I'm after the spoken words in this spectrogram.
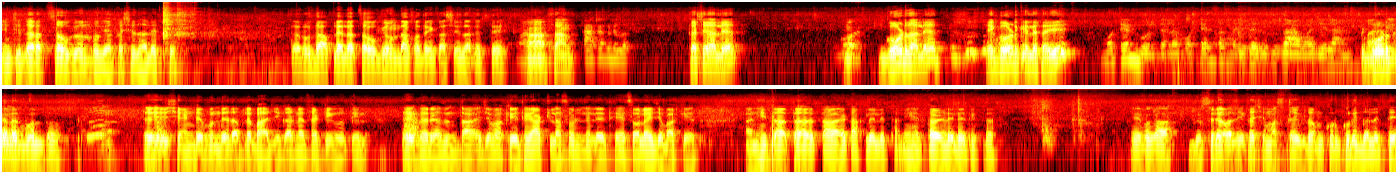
यांची जरा चव घेऊन बघूया कसे झालेत ते. तर उद्या आपल्याला चव घेऊन दाखवतोय कसे झालेत ते. हां सांग. काकाकडे बघ. कसे झालेत? म- गोड झालेत? हे गोड केले ताई मोठ्यान बोल त्याला मोठ्यान सांगायचं त्याचा तुझा आवाज येला ते गोड केलत बोलतो. तर हे शेंडे बुंदेत आपल्या भाजी करण्यासाठी होतील. हे घरी अजून तळायचे बाकी आहेत हे आटला सोडलेले आहेत हे सोलायचे बाकी आहेत. आणि इथं आता तळाय टाकलेले आहेत आणि हे तळलेले आहेत इकडं. हे बघा दुसरेवाले कसे मस्त एकदम कुरकुरीत झालेत ते.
